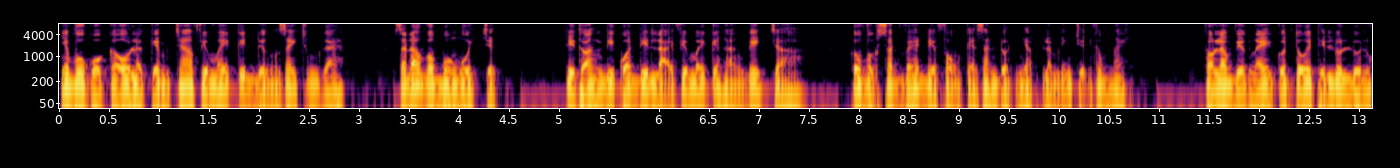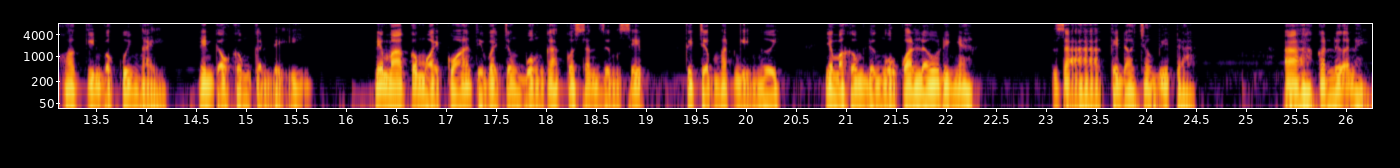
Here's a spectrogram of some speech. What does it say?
Nhiệm vụ của cậu là kiểm tra phía mấy cái đường dây trong ga, Sau đó vào buồng ngồi trực. Thì thoảng đi qua đi lại phía mấy cái hàng ghế chờ, Khu vực soát vé để phòng kẻ gian đột nhập làm những chuyện không hay. Phòng làm việc này của tôi thì luôn luôn khóa kín vào cuối ngày, Nên cậu không cần để ý. Nếu mà có mỏi quá thì vào trong buồng gác có sẵn giường xếp Cứ chợp mắt nghỉ ngơi. Nhưng mà không được ngủ quá lâu đấy nha. Dạ cái đó cháu biết à. À còn nữa này.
